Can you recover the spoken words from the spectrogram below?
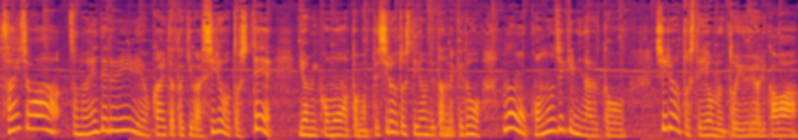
最初はそのエーデル・リーレを書いた時は資料として読み込もうと思って資料として読んでたんだけどもうこの時期になると資料として読むというよりかは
